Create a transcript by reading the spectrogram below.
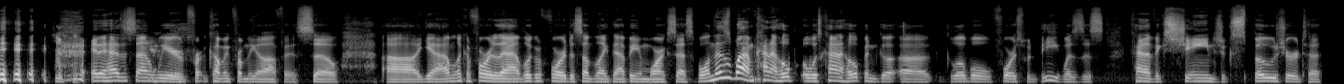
And it has to sound weird for, coming from the office. So, uh, yeah, I'm looking forward to that. I'm looking forward to something like that being more accessible. And this is why I'm kind of hope was kind of hoping go, uh, Global Force would be was this kind of exchange exposure to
